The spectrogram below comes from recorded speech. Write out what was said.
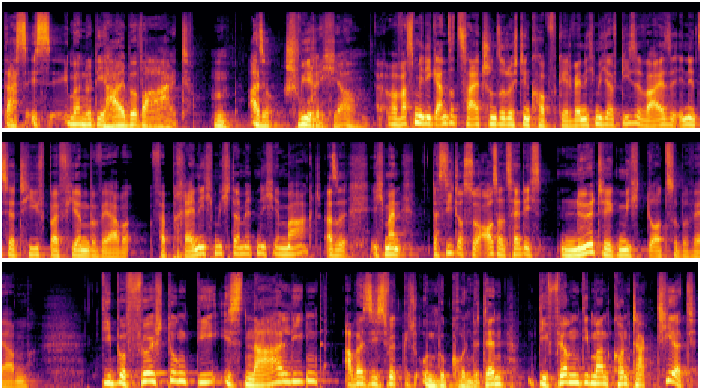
das ist immer nur die halbe Wahrheit. Hm, also schwierig, ja. Aber was mir die ganze Zeit schon so durch den Kopf geht, wenn ich mich auf diese Weise initiativ bei Firmen bewerbe, verbrenne ich mich damit nicht im Markt? Also ich meine, das sieht doch so aus, als hätte ich es nötig, mich dort zu bewerben. Die Befürchtung, die ist naheliegend, aber sie ist wirklich unbegründet. Denn die Firmen, die man kontaktiert,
